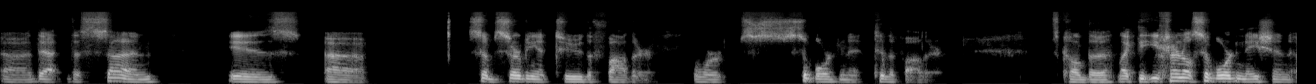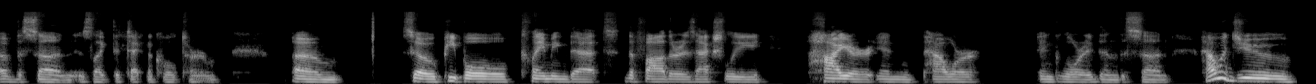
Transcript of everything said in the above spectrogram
uh, that the Son is uh, subservient to the Father or subordinate to the Father. It's called the like the eternal subordination of the Son is like the technical term. Um, so people claiming that the Father is actually higher in power and glory than the Son. How would you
